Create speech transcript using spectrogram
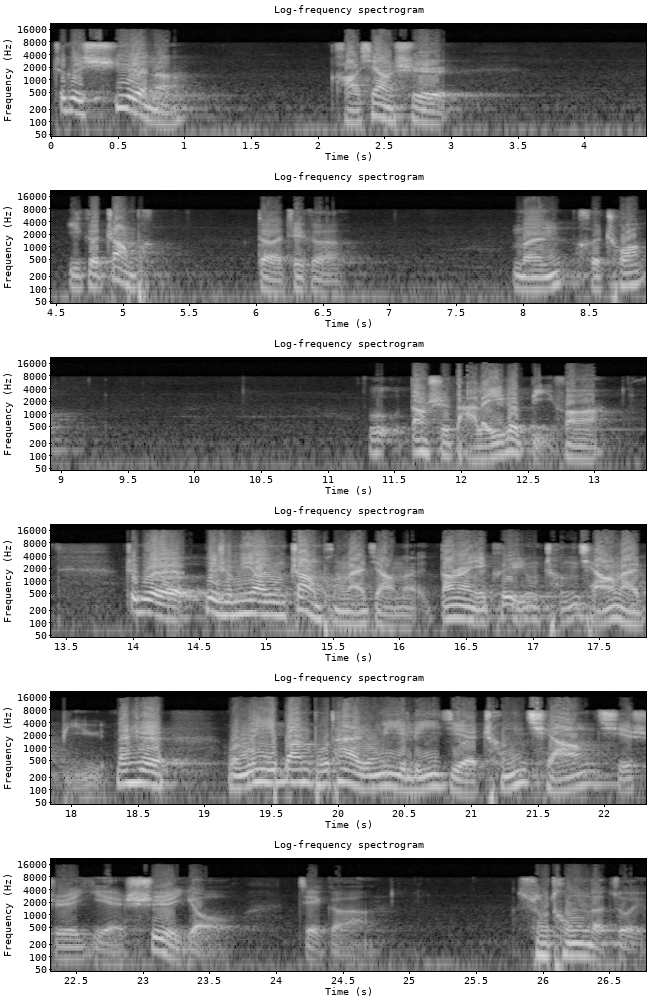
这个血呢，好像是一个帐篷的这个。门和窗，我当时打了一个比方啊，这个为什么要用帐篷来讲呢？当然也可以用城墙来比喻，但是我们一般不太容易理解，城墙其实也是有这个疏通的作用，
